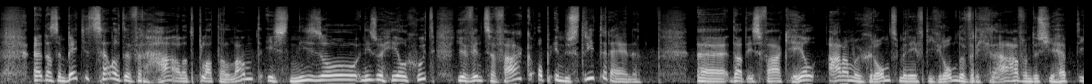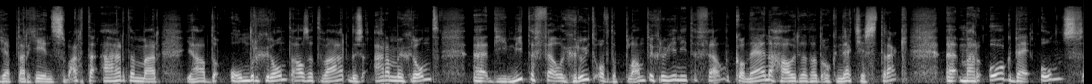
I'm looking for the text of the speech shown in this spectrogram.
Uh, dat is een beetje hetzelfde verhaal. Het platteland is niet zo, niet zo heel goed. Je vindt ze vaak op industrieterreinen. Uh, dat is vaak heel arme grond. Men heeft die gronden vergraven. Dus je hebt, je hebt daar geen zwarte aarde, maar ja, de ondergrond als het ware. Dus arme grond uh, die niet te fel groeit of de planten groeien niet te fel. Konijnen houden dat ook netjes strak. maar ook bij ons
